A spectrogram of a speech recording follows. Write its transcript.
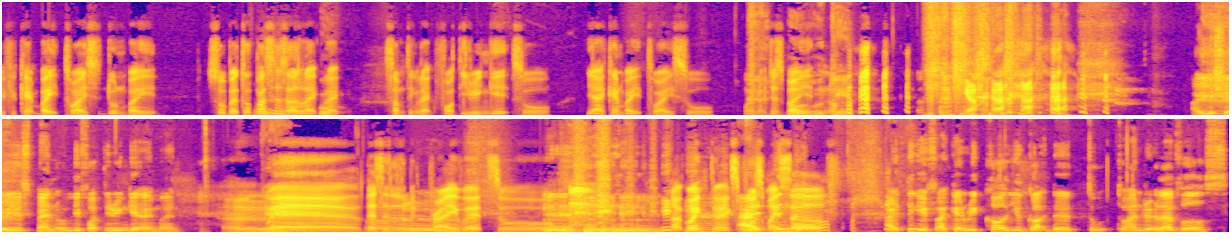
if you can't buy it twice, don't buy it. So battle passes Ooh. are like Ooh. like something like 40 ringgit. So yeah, I can buy it twice. So why not just buy it? Oh, You know? okay. are you sure you spent Hmm. only 40 ringgit Aiman oh. Well, that's a little bit Mm. private, so not going to expose think- myself. i think if i can recall you got the two, 200 levels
